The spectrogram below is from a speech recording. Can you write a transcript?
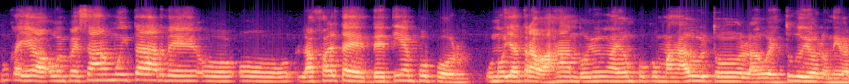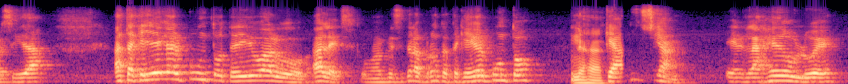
nunca llegaba, o empezaba muy tarde, o, la falta de, tiempo por uno ya trabajando, uno ya un poco más adulto, los estudios, la universidad. Hasta que llega el punto, te digo algo, Alex, como me empezaste la pregunta, hasta que llega el punto que anuncian en la GW,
